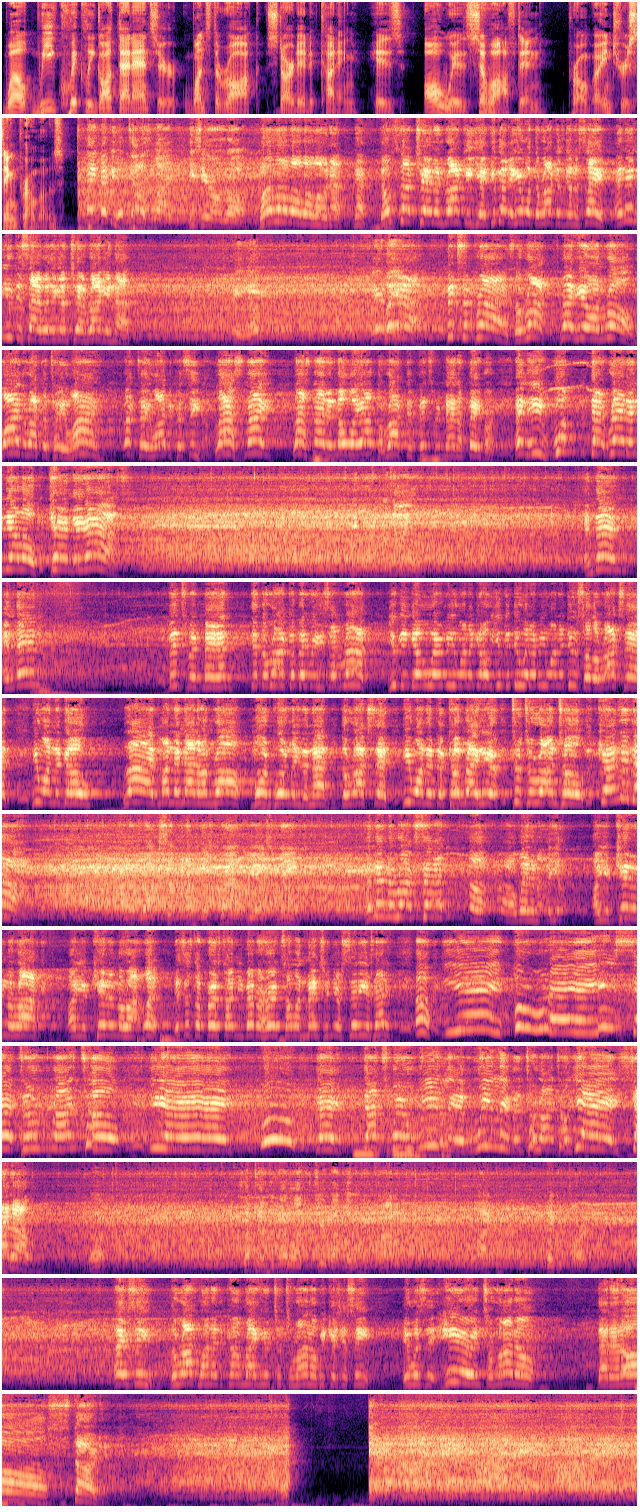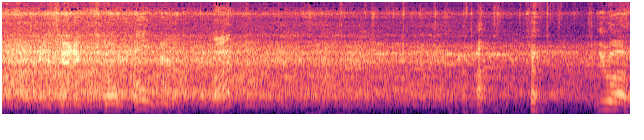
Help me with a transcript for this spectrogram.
Well, we quickly got that answer once The Rock started cutting his always so often prom- uh, interesting promos. Hey, maybe he'll tell us why he's here on Raw. Whoa, whoa, whoa, whoa, whoa. Now, now, don't start chanting Rocky yet. You got to hear what The Rock is going to say, and then you decide whether you're going to chant Rocky or not. There you go. Fair oh, yeah. Big surprise. The Rock right here on Raw. Why? The Rock will tell you why. Rock tell you why. Because, see, last night, last night at No Way Out, The Rock did Vince McMahon a favor, and he whooped that red and yellow candy ass. People are in denial. And then, and then, Vince McMahon did The Rock a favor. He said, Rock, you can go wherever you want to go. You can do whatever you want to do. So The Rock said he wanted to go live Monday night on Raw. More importantly than that, The Rock said he wanted to come right here to Toronto, Canada. Rock sucking up this crowd, if you ask me. And then The Rock said, uh, uh, wait a minute, are you, are you kidding The Rock? Are you kidding The Rock? What, is this the first time you've ever heard someone mention your city? Is that it? Oh, yay, hooray, he said Toronto, yay, woo, yay, that's where we live. We live in Toronto, yay, shut up. Oh. Sometimes there's not a lot to cheer about living here in Toronto. Mike, beg Hey, see, The Rock wanted to come right here to Toronto because you see, it was here in Toronto that it all started. Chanting for Stone Cold here. What? You, uh,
